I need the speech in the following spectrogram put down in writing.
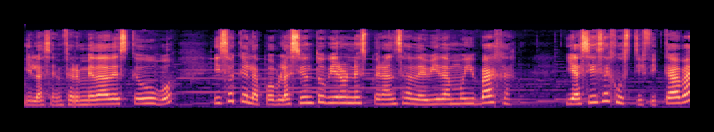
y las enfermedades que hubo hizo que la población tuviera una esperanza de vida muy baja, y así se justificaba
